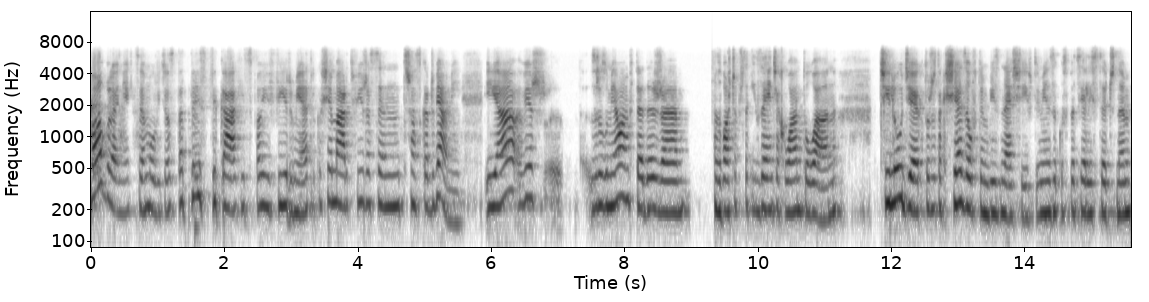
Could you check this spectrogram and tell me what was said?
w ogóle nie chce mówić o statystykach i swojej firmie, tylko się martwi, że syn trzaska drzwiami. I ja, wiesz, zrozumiałam wtedy, że zwłaszcza przy takich zajęciach one-to-one, ci ludzie, którzy tak siedzą w tym biznesie i w tym języku specjalistycznym,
